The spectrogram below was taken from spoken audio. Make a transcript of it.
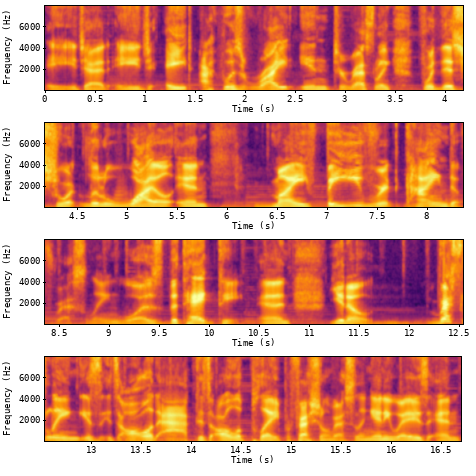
age, at age eight, I was right into wrestling for this short little while. And my favorite kind of wrestling was the tag team. And, you know, wrestling is it's all an act, it's all a play, professional wrestling anyways. And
